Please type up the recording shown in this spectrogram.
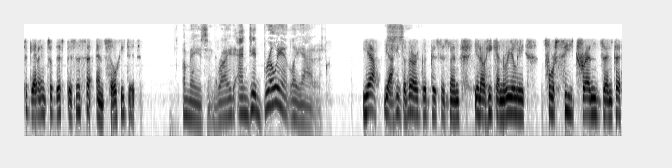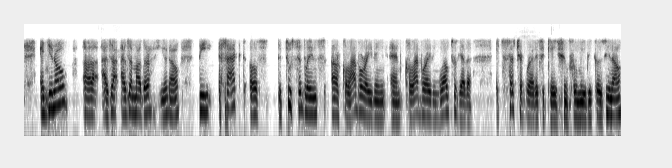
to get into this business, and so he did. amazing, right? And did brilliantly at it. Yeah, yeah, he's a very good businessman. You know, he can really foresee trends and uh, and you know, uh, as a as a mother, you know, the fact of the two siblings are collaborating and collaborating well together. It's such a gratification for me because you know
